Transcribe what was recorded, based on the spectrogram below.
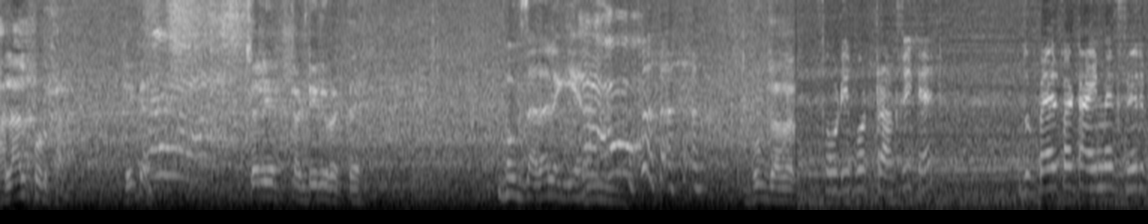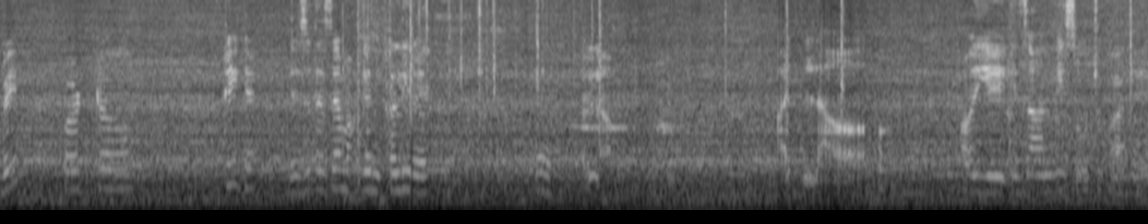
हलाल फ़ूड खाना है ठीक है? चलिए कंटिन्यू रखते हैं। भूख ज़्यादा लगी है ना? भूख ज़्यादा थोड़ी बहुत ट्रैफ़िक है। दोपहर का टाइम है फिर भी बट ठीक है। जैसे तैसे हम आगे निकल ही रहे अल्लाह। अल्लाह। और ये ईजान भी सो चुका है।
